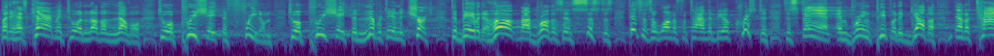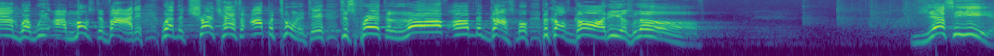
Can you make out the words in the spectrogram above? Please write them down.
But it has carried me to another level to appreciate the freedom, to appreciate the liberty in the church, to be able to hug my brothers and sisters, this is a wonderful time to be a Christian, to stand and bring people together in a time where we are most divided, where the church has the opportunity to spread the love of the gospel because God is love. Yes, He is.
